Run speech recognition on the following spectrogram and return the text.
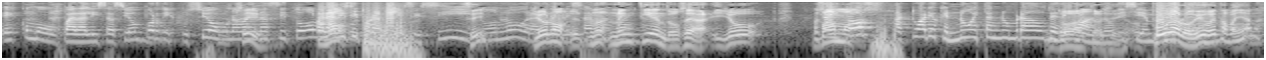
es- es como paralización por discusión, una Sí. vaina así todo lo- Parálisis por análisis. Sí, sí, no logra. Yo no, no, no entiendo, o sea, y yo. O sea, hay dos actuarios que no están nombrados desde cuándo. sí. Diciembre Puga lo este dijo año. esta mañana.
